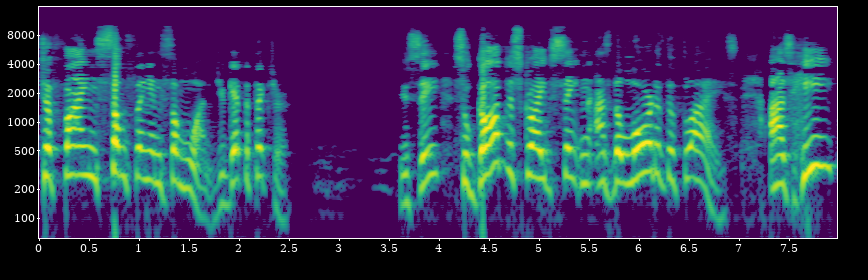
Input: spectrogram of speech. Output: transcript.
to find something in someone. You get the picture? You see? So God describes Satan as the Lord of the flies, as he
